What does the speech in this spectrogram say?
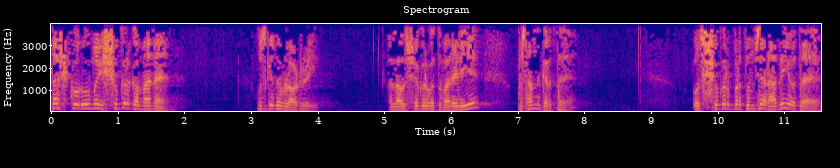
تشکرو میں شکر کا من ہے۔ اس کی طرف لوٹ رہی۔ اللہ اس شکر کو تمہارے لیے پسند کرتا ہے اس شکر پر تم سے راضی ہوتا ہے۔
